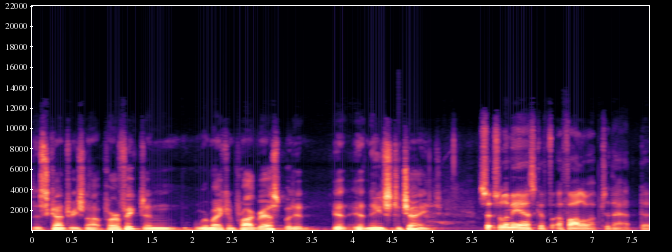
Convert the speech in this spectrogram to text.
this country's not perfect and we're making progress, but it, it, it needs to change. So, so let me ask a, follow up to that. Uh,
